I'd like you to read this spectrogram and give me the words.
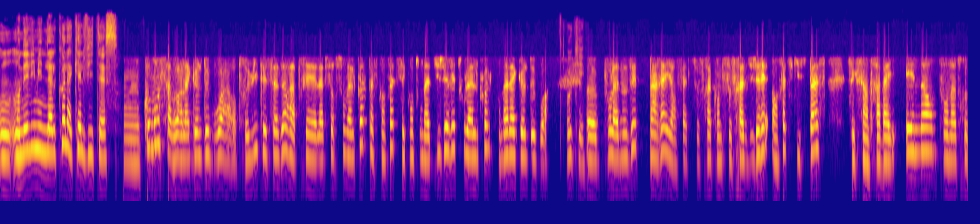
on, on élimine l'alcool à quelle vitesse? On commence à avoir la gueule de bois entre 8 et 16 heures après l'absorption d'alcool, parce qu'en fait, c'est quand on a digéré tout l'alcool qu'on a la gueule de bois. Euh, pour la nausée, pareil en fait, ce sera quand ce sera digéré. En fait, ce qui se passe, c'est que c'est un travail énorme pour notre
